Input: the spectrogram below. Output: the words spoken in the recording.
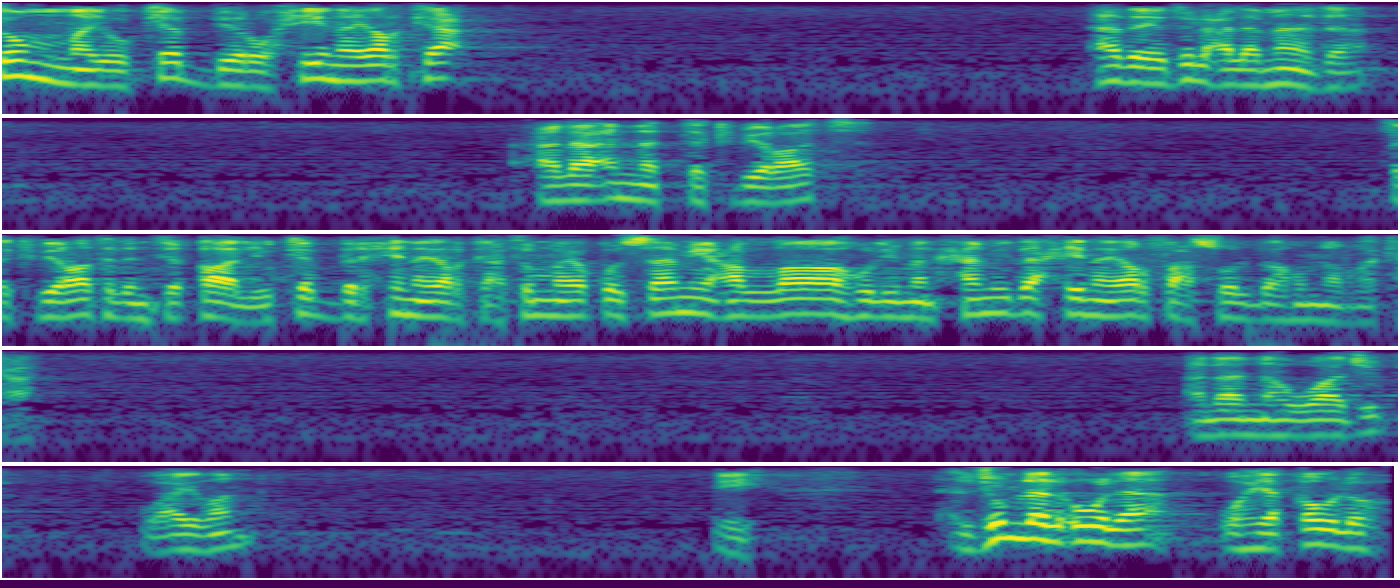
ثم يكبر حين يركع. هذا يدل على ماذا؟ على أن التكبيرات تكبيرات الانتقال يكبر حين يركع ثم يقول سمع الله لمن حمد حين يرفع صلبه من الركعة. على أنه واجب وأيضا الجملة الأولى وهي قوله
